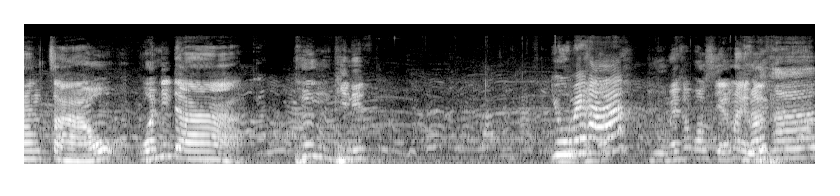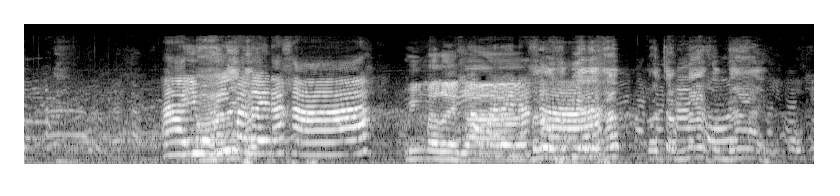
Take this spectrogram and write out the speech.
างสาววนิดา พึ่งพินิษอยู่ไหมคะอยู่ไหมครับเอาเสียงหน่อยอยู่คไหมรับ ครับอ่าอยู่วิ่งมาเลยนะคะ วิ่งมาเลยควิ่งอรัอบ กมาเลยนะไม่ต้องทะเบียนเลยครับ เราจำหน้าคุณได้ โอเค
